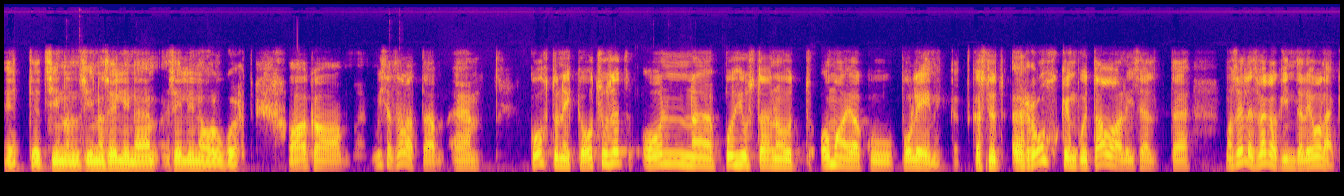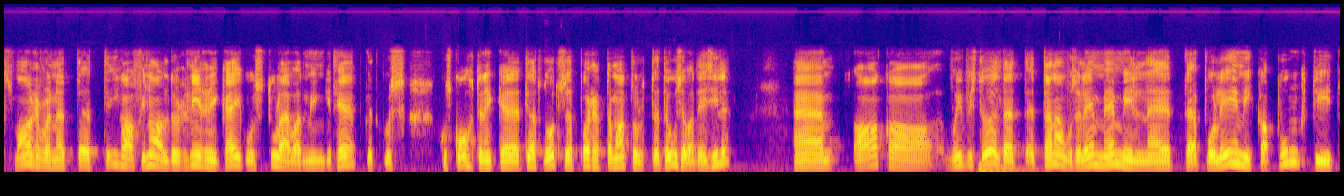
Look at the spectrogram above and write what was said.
et, et siin on, siin on selline, selline olukord, aga mis seal salata äh,, kohtunike otsused on põhjustanud omajagu poleemikat, kas nüüd rohkem kui tavaliselt ma selles väga kindel ei oleks, ma arvan, et, et iga finaalturniiri käigus tulevad mingid hetked, kus, kus kohtunike teatud otsused paratamatult tõusevad esile. Ähm, aga võib vist öelda, et, et tänavusel MM-il need poleemikapunktid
